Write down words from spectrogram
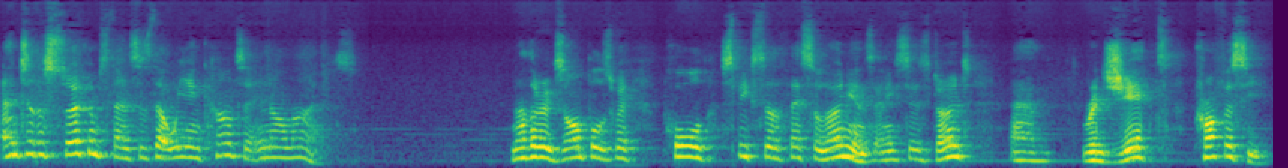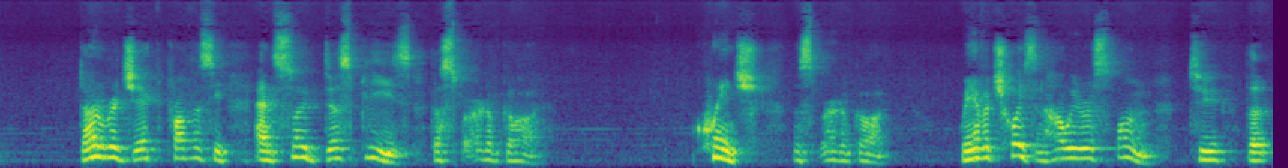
and to the circumstances that we encounter in our lives. Another example is where Paul speaks to the Thessalonians and he says, Don't um, reject prophecy. Don't reject prophecy and so displease the Spirit of God quench the Spirit of God. We have a choice in how we respond to the,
